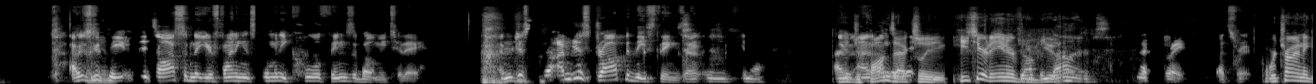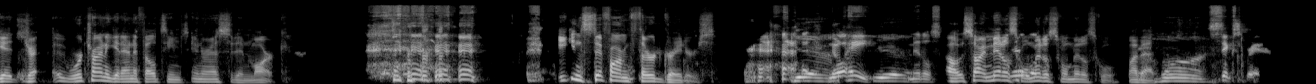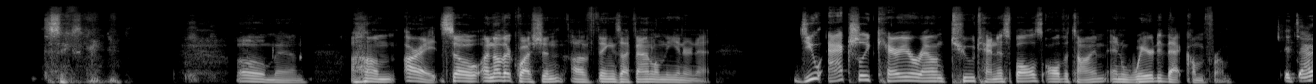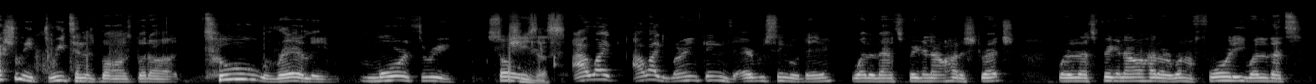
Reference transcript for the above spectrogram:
I was going to say it's awesome that you're finding so many cool things about me today. I'm just I'm just dropping these things, and, and, you know. Yeah, I'm- I'm- I'm- actually he's here to interview Dropping you. dimes. That's right. That's right. We're trying to get we're trying to get NFL teams interested in Marc. He can stiff arm third graders. Yeah. No, hey, Yeah. middle school, Oh, sorry, middle school, middle school, middle school. My bad. Sixth grade. Sixth grade. Oh man. Um, all right. So another question of things I found on the internet. Do you actually carry around two tennis balls all the time? And where did that come from? It's actually three tennis balls, but uh two rarely, more three. So Jesus. I like I like learning things every single day, whether that's figuring out how to stretch, whether that's figuring out how to run a 40, whether that's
